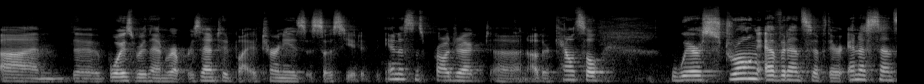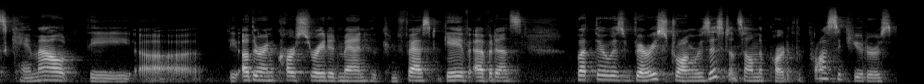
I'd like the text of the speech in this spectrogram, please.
Um, the boys were then represented by attorneys associated with the Innocence Project uh, and other counsel, where strong evidence of their innocence came out. The, uh, the other incarcerated man who confessed gave evidence, but there was very strong resistance on the part of the prosecutors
